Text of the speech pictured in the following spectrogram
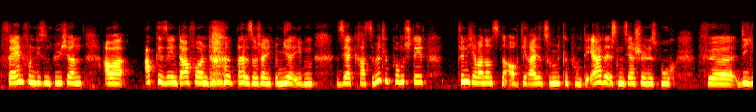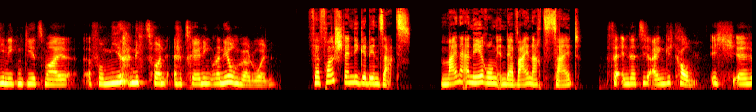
Fan von diesen Büchern. Aber abgesehen davon, da das wahrscheinlich bei mir eben sehr krass im Mittelpunkt steht, Finde ich aber ansonsten auch Die Reise zum Mittelpunkt der Erde ist ein sehr schönes Buch für diejenigen, die jetzt mal von mir nichts von äh, Training und Ernährung hören wollen. Vervollständige den Satz. Meine Ernährung in der Weihnachtszeit verändert sich eigentlich kaum ich äh,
